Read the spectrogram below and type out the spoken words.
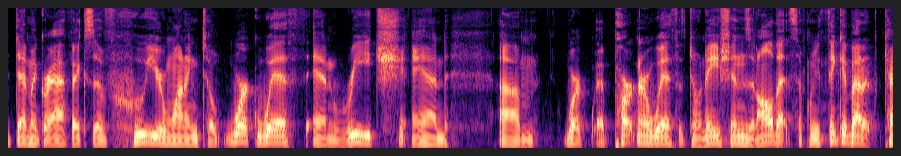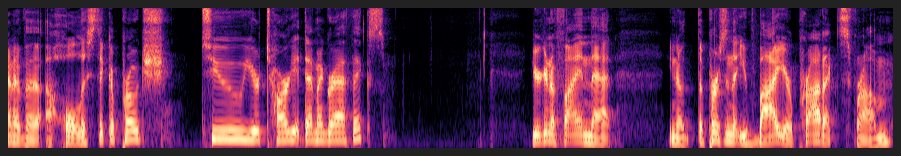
demographics of who you're wanting to work with and reach and um, work uh, partner with with donations and all that stuff. When you think about it kind of a, a holistic approach to your target demographics you're going to find that you know the person that you buy your products from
